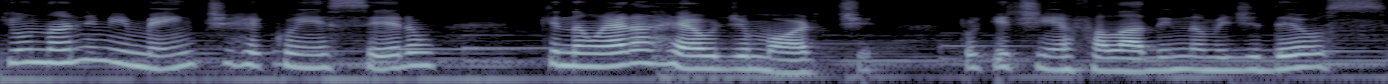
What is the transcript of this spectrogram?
que unanimemente reconheceram que não era réu de morte, porque tinha falado em nome de Deus.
